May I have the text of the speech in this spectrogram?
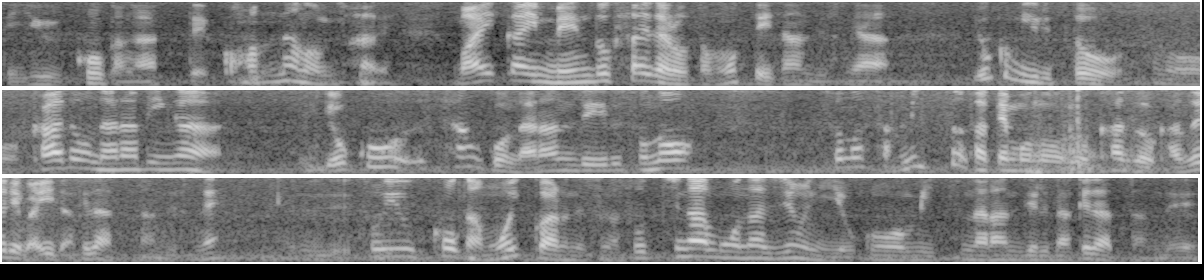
ていう効果があってこんなの毎回めんどくさいだろうと思っていたんですがよく見るとそのカードの並びが横3個並んでいるそのその 3, 3つの建物の数を数えればいいだけだったんですね。そういう効果もう1個あるんですがそっち側も同じように横を3つ並んでるだけだったんで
